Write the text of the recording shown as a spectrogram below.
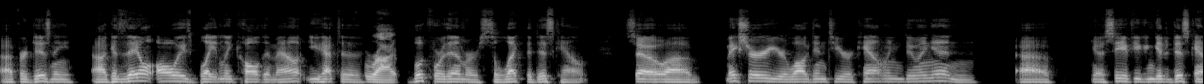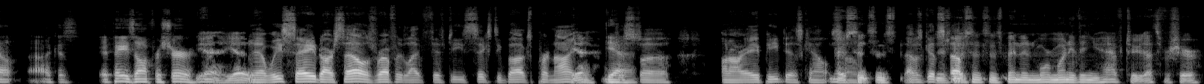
uh, for Disney, Uh because they don't always blatantly call them out. You have to right. look for them or select the discount. So um, make sure you're logged into your account when you're doing it, and uh, you know see if you can get a discount because it pays off for sure. Yeah, yeah, Yeah, we saved ourselves roughly like 50, 60 bucks per night. yeah. Yeah, just uh, on our AP discount. No so sense in that was good there's no stuff. sense in spending more money than you have to. That's for sure.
